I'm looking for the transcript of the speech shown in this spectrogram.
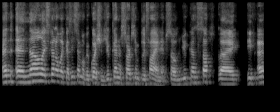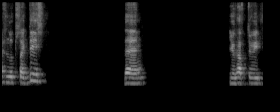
And and now it's kind of like a system of equations. You can start simplifying it. So you can sub like if f looks like this, then you have two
